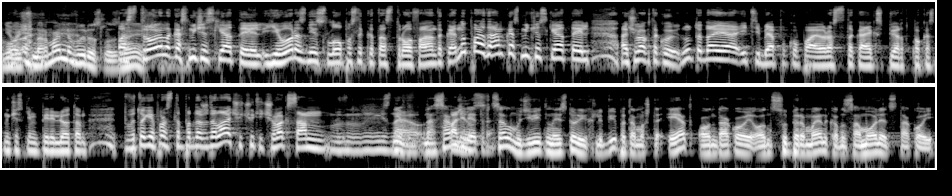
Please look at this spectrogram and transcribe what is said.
Не, вообще нормально выросла, знаешь. Построила космический отель, его разнесло после катастрофы. Она такая, ну продам космический отель. А чувак такой, ну тогда я и тебя покупаю, раз ты такая эксперт по космическим перелетам. В итоге просто подождала чуть-чуть, и чувак сам, не знаю, на самом деле спалился. это в целом удивительная история их любви, потому что Эд, он такой, он супермен, комсомолец такой.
